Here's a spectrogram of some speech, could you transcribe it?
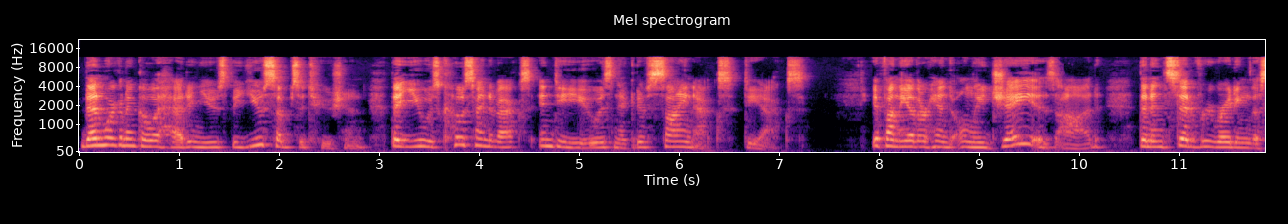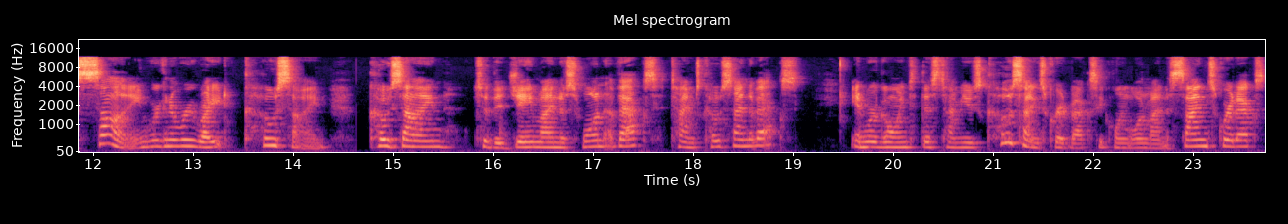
Then we're going to go ahead and use the u substitution, that u is cosine of x and du is negative sine x dx. If on the other hand only j is odd, then instead of rewriting the sine, we're going to rewrite cosine. Cosine to the j minus 1 of x times cosine of x. And we're going to this time use cosine squared of x equaling 1 minus sine squared x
